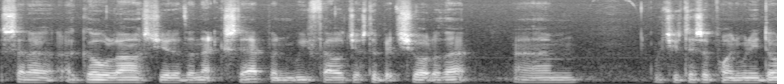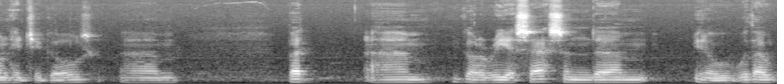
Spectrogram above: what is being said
set a, a goal last year of the next step, and we fell just a bit short of that, um, which is disappointing when you don't hit your goals. Um, but um, we've got to reassess, and um, you know, without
